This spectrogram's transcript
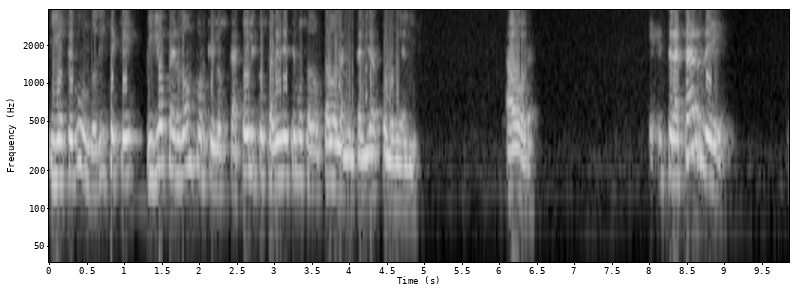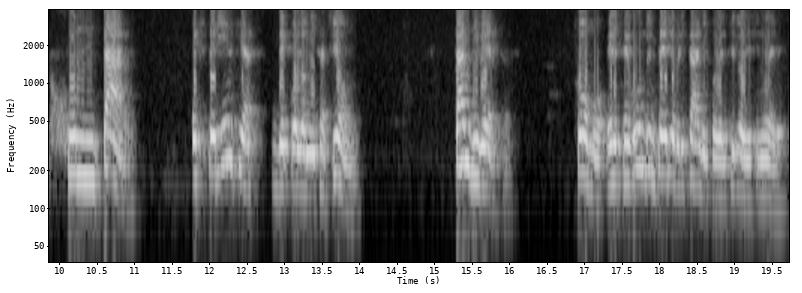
Y lo segundo, dice que pidió perdón porque los católicos a veces hemos adoptado la mentalidad colonialista. Ahora, eh, tratar de juntar experiencias de colonización tan diversas como el segundo imperio británico del siglo XIX,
